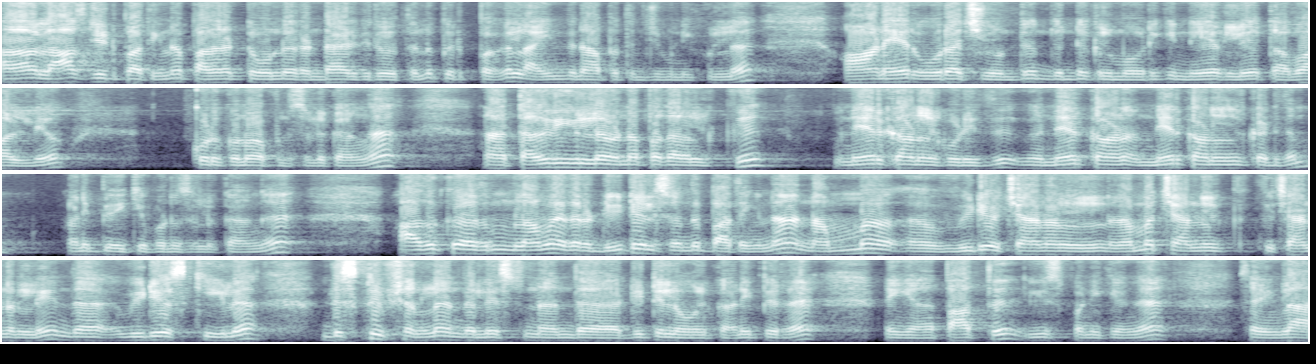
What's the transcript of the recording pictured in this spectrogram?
அதாவது லாஸ்ட் டேட் பார்த்தீங்கன்னா பதினெட்டு ஒன்று ரெண்டாயிரத்தி இருபத்தொன்று பிற்பகல் ஐந்து நாற்பத்தஞ்சு மணிக்குள்ள ஆணையர் ஊராட்சி ஒன்றியம் திண்டுக்கல் மாவட்டிக்கு நேர்லையோ தபால்லையோ கொடுக்கணும் அப்படின்னு சொல்லியிருக்காங்க. தகுதியில் விண்ணப்பதாரர்களுக்கு நேர்காணல் குறித்து நேர்காணல் நேர்காணல் கடிதம் அனுப்பி வைக்கப்படும் சொல்லியிருக்காங்க அதுக்கு அதுவும் இல்லாமல் இதோட டீட்டெயில்ஸ் வந்து பார்த்தீங்கன்னா நம்ம வீடியோ சேனல் நம்ம சேனலுக்கு சேனல்லே இந்த வீடியோஸ் கீழே டிஸ்கிரிப்ஷனில் இந்த லிஸ்ட் நான் இந்த டீட்டெயில் உங்களுக்கு அனுப்பிடுறேன். நீங்கள் அதை பார்த்து யூஸ் பண்ணிக்கோங்க. சரிங்களா?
